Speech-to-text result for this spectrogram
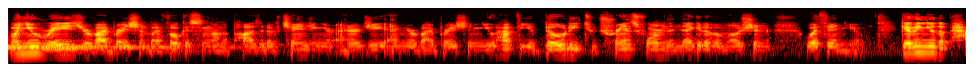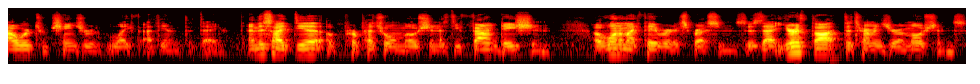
When you raise your vibration by focusing on the positive, changing your energy and your vibration, you have the ability to transform the negative emotion within you, giving you the power to change your life at the end of the day. And this idea of perpetual motion is the foundation of one of my favorite expressions is that your thought determines your emotions.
